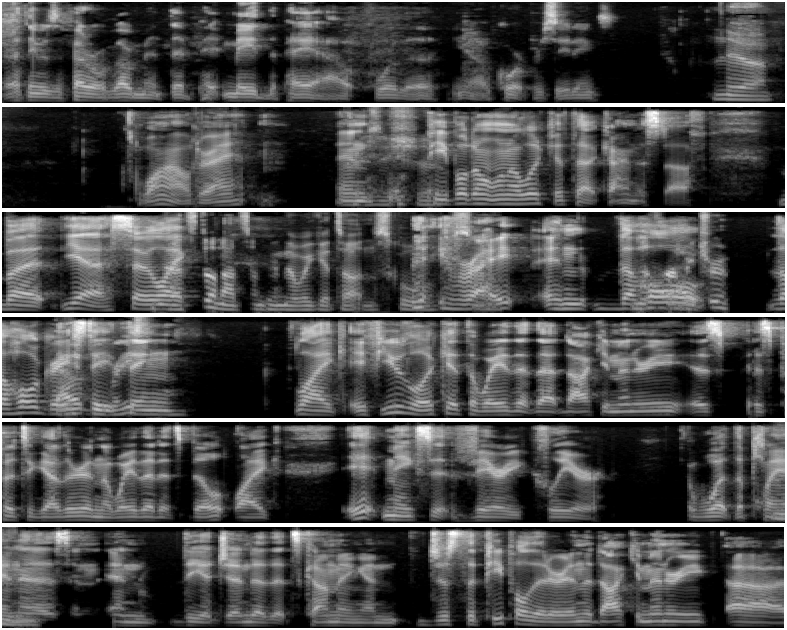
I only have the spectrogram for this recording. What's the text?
I think it was the federal government that pay, made the payout for the you know court proceedings. Yeah, wild, right? And people don't want to look at that kind of stuff. But yeah, so like like it's still not something that we get taught in school, so- right, and the That's whole probably true. The whole Gray That would be State thing, like if you look at the way that that documentary is is put together and the way that it's built, like it makes it very clear what the plan Mhm. is and, and the agenda that's coming, and just the people that are in the documentary. Uh,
